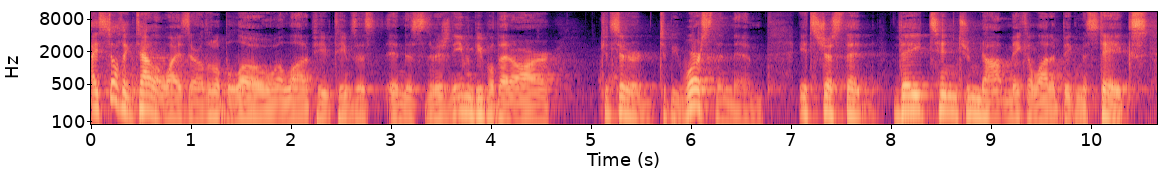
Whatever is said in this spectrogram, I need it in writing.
I still think talent wise they're a little below a lot of teams in this division, even people that are considered to be worse than them. It's just that they tend to not make a lot of big mistakes,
